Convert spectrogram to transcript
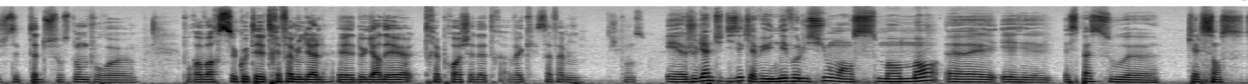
Sais peut-être justement pour, euh, pour avoir ce côté très familial et de garder très proche et d'être avec sa famille, je pense. Et euh, Juliane, tu disais qu'il y avait une évolution en ce moment euh, et espace sous quel sens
